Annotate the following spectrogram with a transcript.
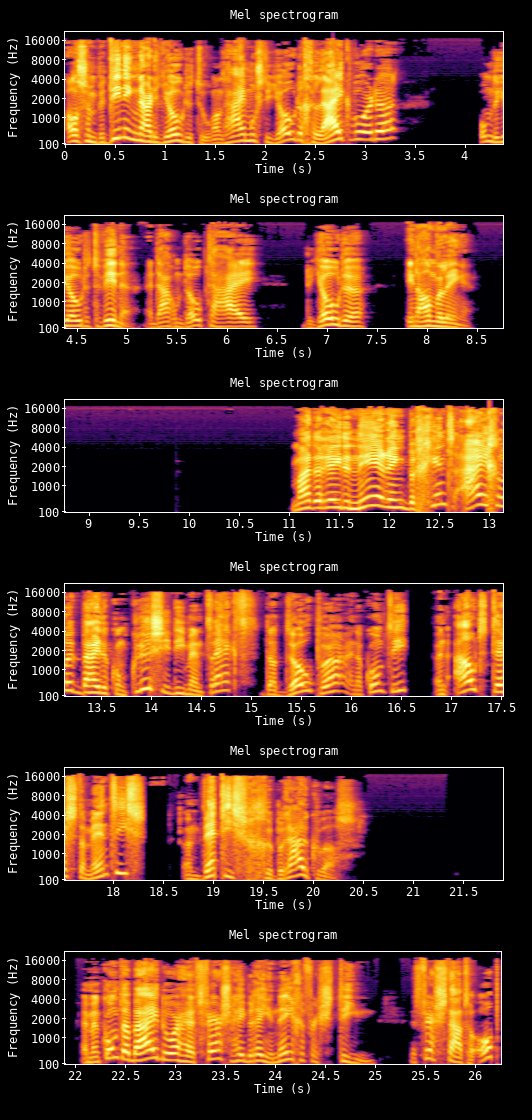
als een bediening naar de Joden toe. Want hij moest de Joden gelijk worden om de Joden te winnen. En daarom doopte hij de Joden in handelingen. Maar de redenering begint eigenlijk bij de conclusie die men trekt dat dopen, en dan komt hij, een oud-testamentisch, een wettisch gebruik was. En men komt daarbij door het vers Hebreeën 9, vers 10. Het vers staat erop,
